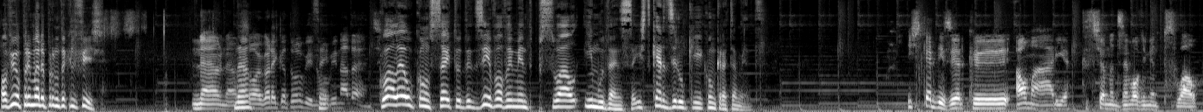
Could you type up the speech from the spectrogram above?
Ouviu a primeira pergunta que lhe fiz? Não, não, não? só agora é que eu estou a ouvir, Sim. não ouvi nada antes. Qual é o conceito de desenvolvimento pessoal e mudança? Isto quer dizer o quê concretamente? Isto quer dizer que há uma área que se chama desenvolvimento pessoal,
